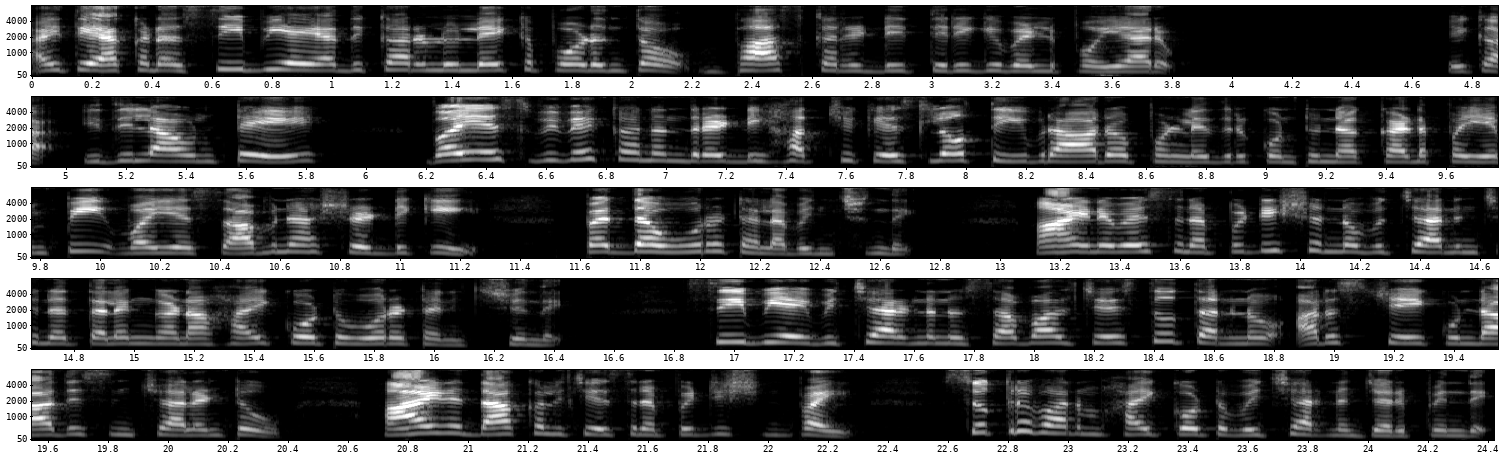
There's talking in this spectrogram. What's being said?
అయితే అక్కడ సీబీఐ అధికారులు లేకపోవడంతో భాస్కర్ రెడ్డి తిరిగి వెళ్ళిపోయారు ఇక ఇదిలా ఉంటే వైఎస్ వివేకానంద రెడ్డి హత్య కేసులో తీవ్ర ఆరోపణలు ఎదుర్కొంటున్న కడప ఎంపీ వైఎస్ అవినాష్ రెడ్డికి పెద్ద ఊరట లభించింది. ఆయన వేసిన పిటిషన్ను విచారించిన తెలంగాణ హైకోర్టు ఊరటనిచ్చింది. సీబీఐ విచారణను సవాల్ చేస్తూ తనను అరెస్ట్ చేయకుండా ఆదేశించాలంటూ ఆయన దాఖలు చేసిన పిటిషన్పై శుక్రవారం హైకోర్టు విచారణ జరిపింది.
